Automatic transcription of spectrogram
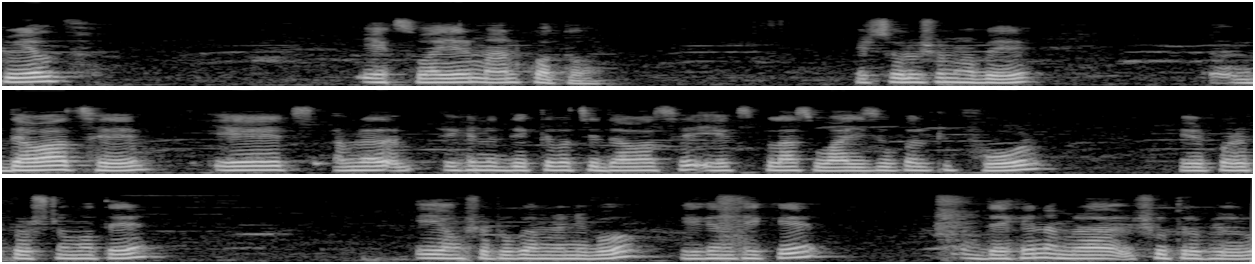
twelve x y এর মান কত? এর সলিউশন হবে, দেওয়া আছে এক্স আমরা এখানে দেখতে পাচ্ছি দেওয়া আছে x plus y is equal to four এরপরে প্রশ্ন মতে এই অংশটুকু আমরা নিব। এখান থেকে দেখেন আমরা সূত্র ফেলব।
